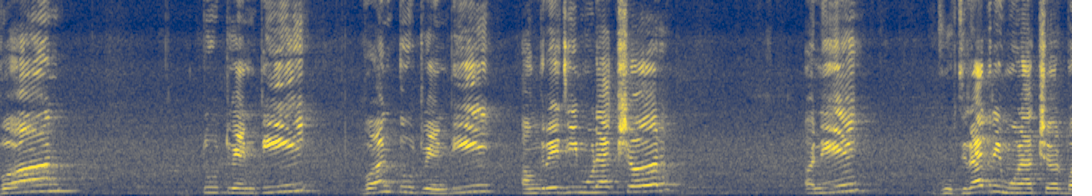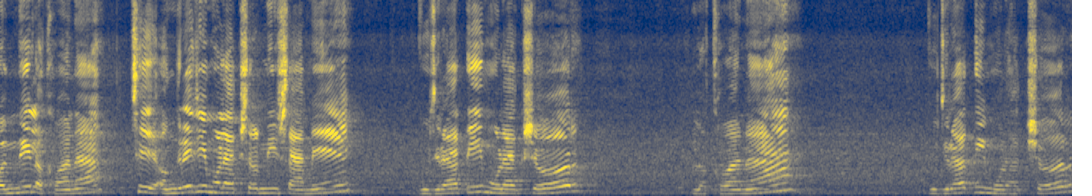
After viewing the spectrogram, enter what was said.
one two twenty one two twenty અંગ્રેજી મૂળાક્ષર અને ગુજરાતી મૂળાક્ષર બંને લખવાના છે. અંગ્રેજી મૂળાક્ષરની સામે ગુજરાતી મૂળાક્ષર લખવાના. ગુજરાતી મૂળાક્ષર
